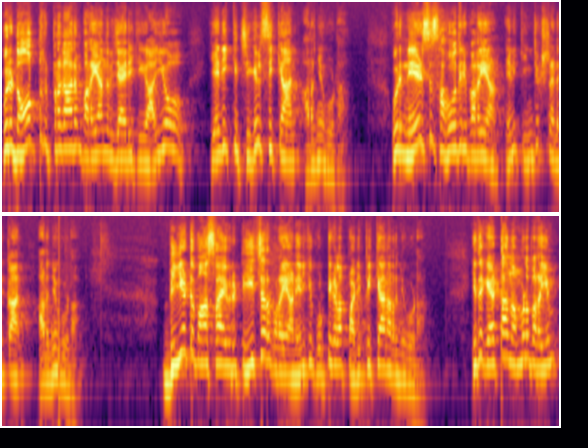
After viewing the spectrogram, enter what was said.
ഒരു ഡോക്ടർ ഇപ്രകാരം പറയാമെന്ന് വിചാരിക്കുക അയ്യോ എനിക്ക് ചികിത്സിക്കാൻ അറിഞ്ഞുകൂടാ? ഒരു നേഴ്സ് സഹോദരി പറയാണ് എനിക്ക് ഇഞ്ചക്ഷൻ എടുക്കാൻ അറിഞ്ഞുകൂടാ? ബി എഡ് പാസ്സായ ഒരു ടീച്ചർ പറയാണ് എനിക്ക് കുട്ടികളെ പഠിപ്പിക്കാൻ അറിഞ്ഞുകൂടാ? ഇത് കേട്ടാൽ നമ്മൾ പറയും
